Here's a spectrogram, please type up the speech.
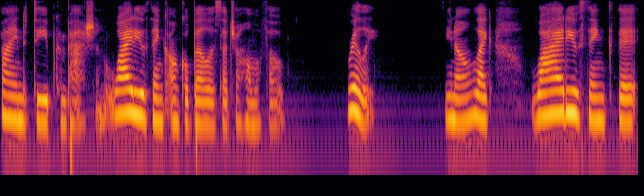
Find deep compassion. Why do you think Uncle Bill is such a homophobe? Really? You know, like, why do you think that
